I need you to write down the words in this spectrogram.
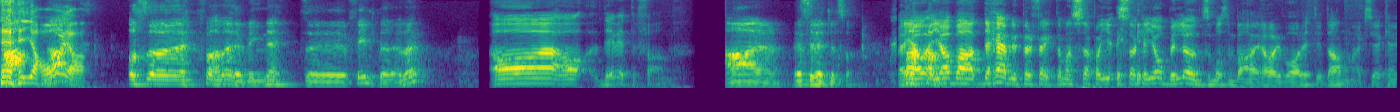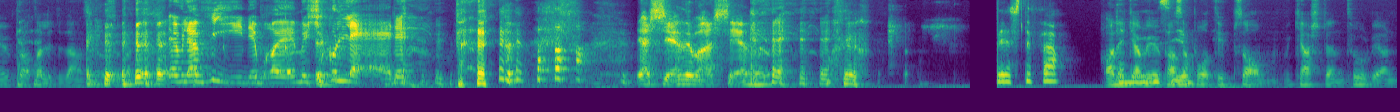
Ah, Jaha ja. Och så, fan är det vignettfilter eller? Ja, ja, det vet du fan. Ah, ja, det ser lite ut så. Men jag, jag bara, det här blir perfekt. Om man söker, söker jobb i Lund så måste man bara, jag har ju varit i Danmark så jag kan ju prata lite danska. Jag vill ha wienerbröd med choklad! Jag känner vad jag känner. Ja, det kan vi ju passa på att tipsa om. Karsten Torbjörn.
